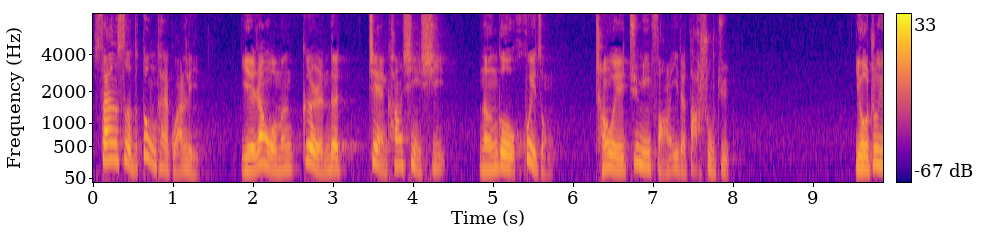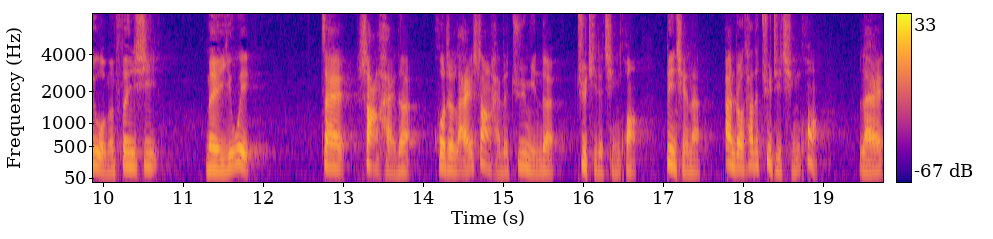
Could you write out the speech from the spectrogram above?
三色的动态管理，也让我们个人的健康信息能够汇总，成为居民防疫的大数据，有助于我们分析每一位在上海的或者来上海的居民的具体的情况，并且呢，按照他的具体情况来。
